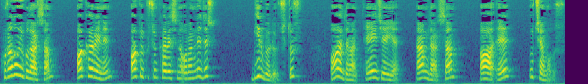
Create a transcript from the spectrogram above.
Kuralı uygularsam A karenin A kök 3'ün karesine oran nedir? 1 bölü 3'tür. O halde ben EC'ye M dersem AE 3M olur.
